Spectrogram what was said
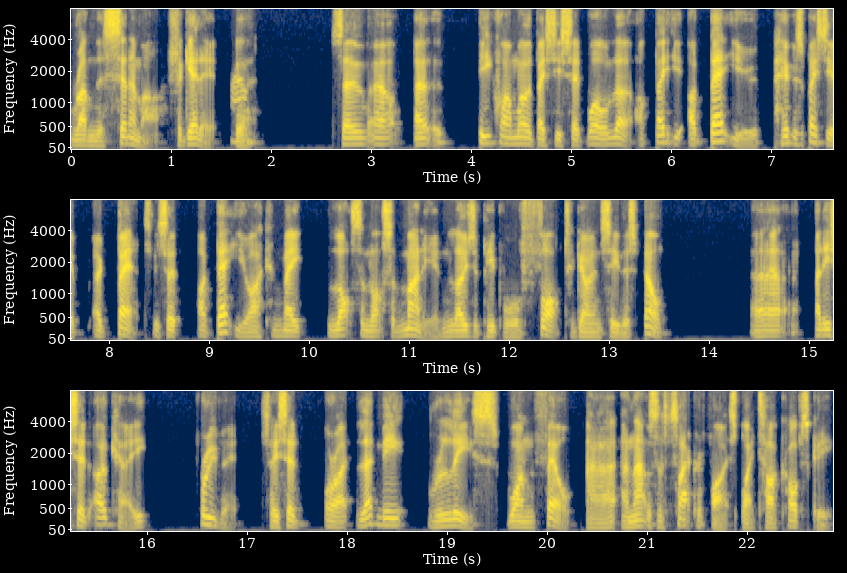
run the cinema. Forget it. Wow. Yeah. So, uh, uh, Equine World basically said, well, look, I bet you, I bet you, it was basically a, a bet. He said, I bet you I can make lots and lots of money and loads of people will flock to go and see this film. Uh, and he said, okay, prove it. So he said, all right, let me release one film. Uh, and that was The Sacrifice by Tarkovsky,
